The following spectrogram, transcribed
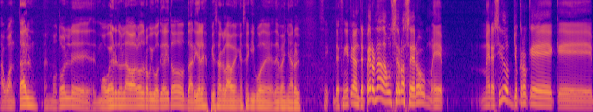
aguantar el motor de mover de un lado al otro, pivotear y todo, Dariel es pieza clave en ese equipo de, de Peñarol. Sí, definitivamente. Pero nada, un 0 a 0. eh, merecido. Yo creo que, que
